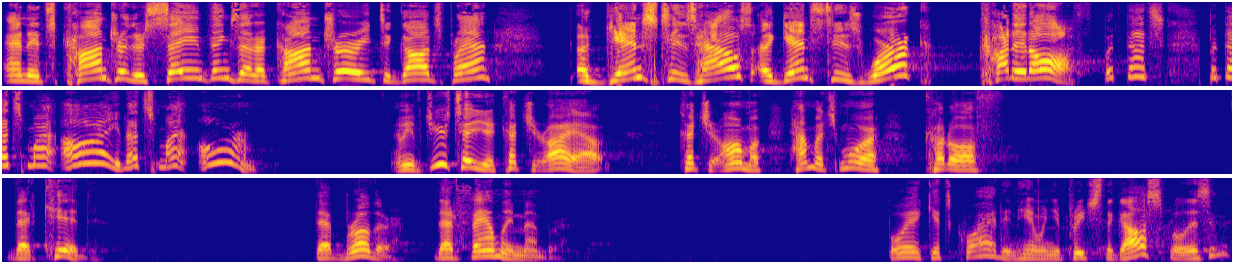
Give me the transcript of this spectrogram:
and it's contrary, they're saying things that are contrary to God's plan, against his house, against his work, cut it off. But that's but that's my eye, that's my arm. I mean, if Jesus tell you to cut your eye out, cut your arm off, how much more cut off that kid, that brother, that family member? Boy, it gets quiet in here when you preach the gospel, isn't it?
